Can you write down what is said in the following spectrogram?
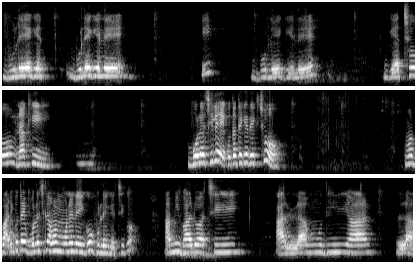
ভুলে গে, ভুলে গেলে কি? ভুলে গেলে গেছো নাকি? বলেছিলে? কোথা থেকে দেখছ? তোমার বাড়ি কোথায় বলেছিলে? আমার মনে নেই গো, ভুলে গেছি গো। আমি ভালো আছি। আল্লাহ মুদি আর লা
